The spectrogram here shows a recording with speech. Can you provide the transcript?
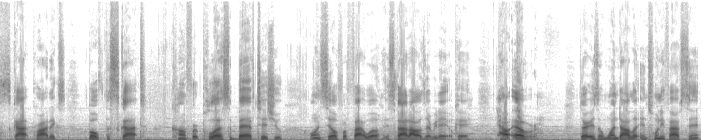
Scott products, both the Scott Comfort Plus bath tissue on sale for five, well, it's $5 every day, okay? However, there is a $1.25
